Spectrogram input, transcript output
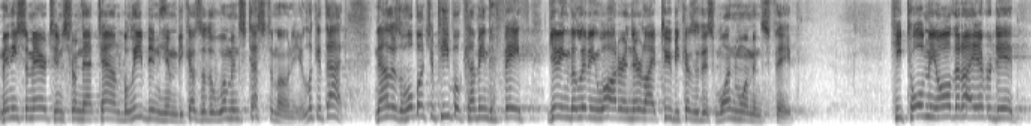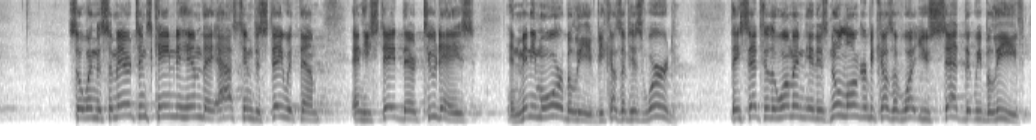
Many Samaritans from that town believed in him because of the woman's testimony. Look at that. Now there's a whole bunch of people coming to faith, getting the living water in their life too because of this one woman's faith. He told me all that I ever did. So when the Samaritans came to him, they asked him to stay with them, and he stayed there two days, and many more believed because of his word. They said to the woman, It is no longer because of what you said that we believe,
